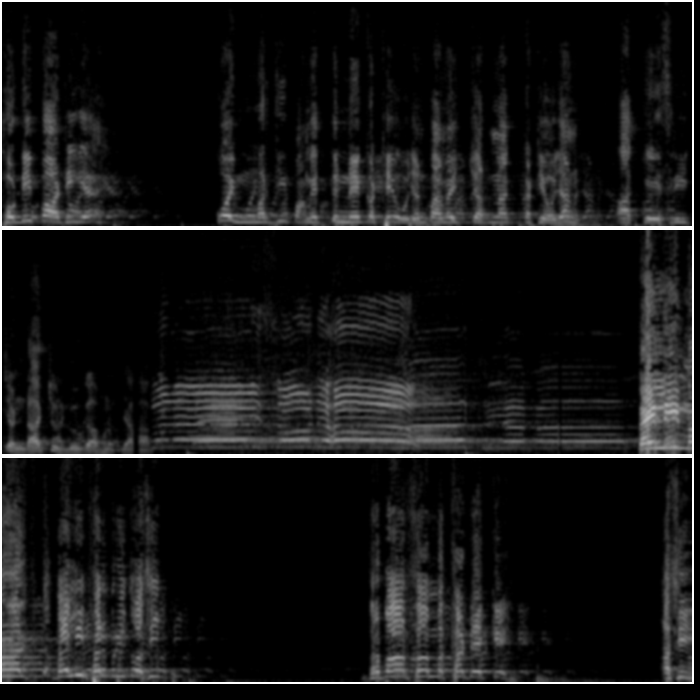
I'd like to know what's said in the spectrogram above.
ਤੁਹਾਡੀ ਪਾਰਟੀ ਹੈ। ਕੋਈ ਮਰਜ਼ੀ ਭਾਵੇਂ ਤਿੰਨੇ ਇਕੱਠੇ ਹੋ ਜਾਣ, ਭਾਵੇਂ ਚਰਨਾ ਇਕੱਠੇ ਹੋ ਜਾਣ, ਆ ਕੇਸਰੀ ਝੰਡਾ ਝੁੱਲੂਗਾ ਹੁਣ ਪੰਜਾਬ। ਪਹਿਲੀ ਮਾਰਚ, ਪਹਿਲੀ ਫਰਵਰੀ ਤੋਂ ਅਸੀਂ ਦਰਬਾਰ ਸਾਹਿਬ ਮੱਥਾ ਟੇਕ ਕੇ ਅਸੀਂ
